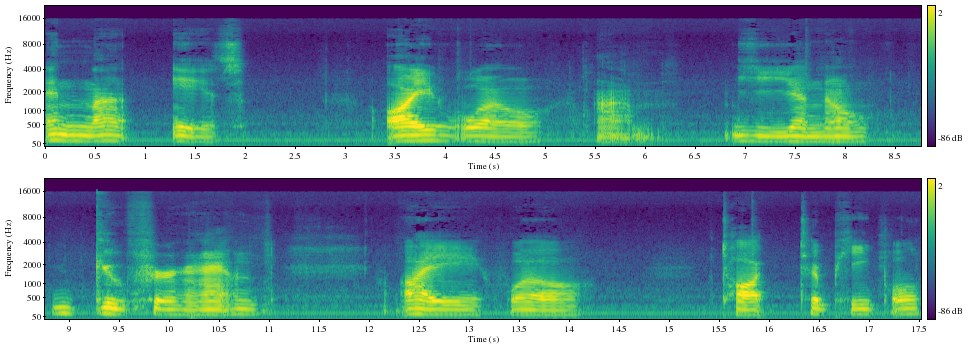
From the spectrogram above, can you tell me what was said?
and that is I will, um, you know, goof around. I will talk to people.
